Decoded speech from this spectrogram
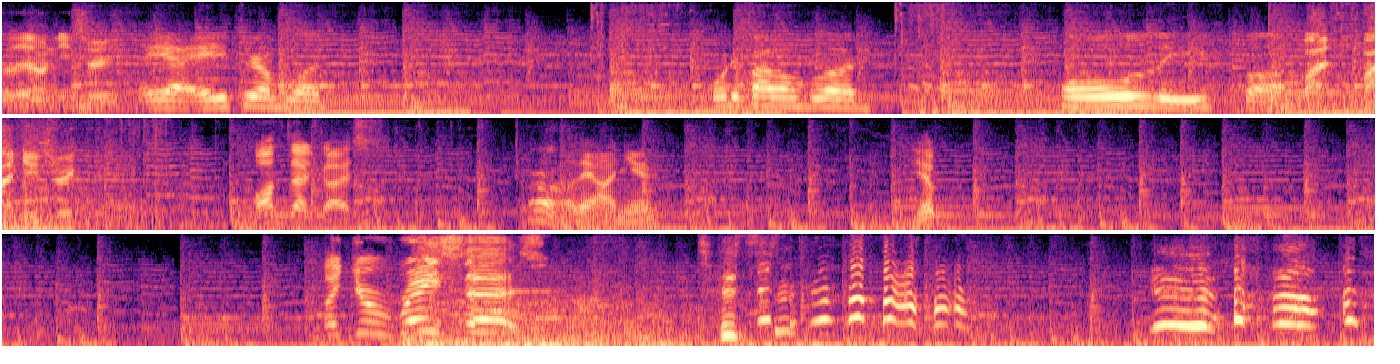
Are they on E3? Yeah, 83 on blood. 45 on blood. Holy fuck. Bind, bind E3? On dead, guys. Oh, Are they on you? Yep. Like you're racist!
